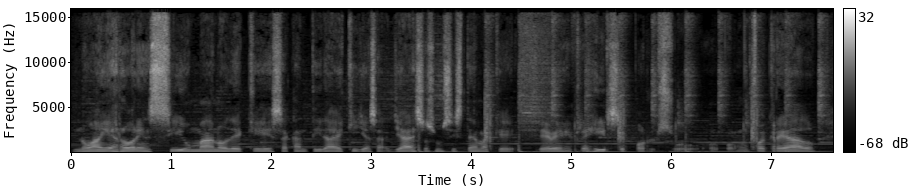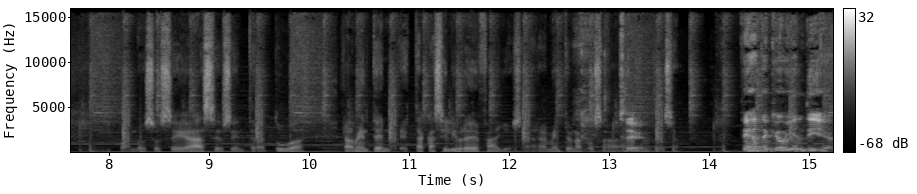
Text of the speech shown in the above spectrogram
no hay error en sí humano de que esa cantidad de X ya, ya eso es un sistema que debe regirse por su por cómo fue creado cuando eso se hace o se interactúa realmente está casi libre de fallos realmente es una cosa interesante Fíjate que hoy en día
